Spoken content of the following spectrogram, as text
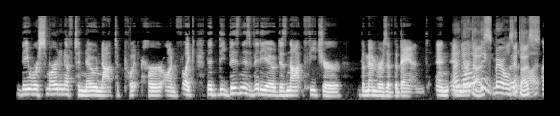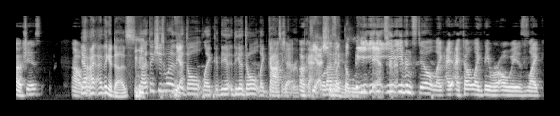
they were smart enough to know not to put her on like the the Bizness video does not feature the members of the band and I and know. it I does. think Merrill's It does. shot. oh she is oh Yeah, I, I think it does. Yeah, I think she's one of the Yeah. adult, like the the adult like dancing group. Okay. Yeah, Well, she's like the lead e- e- even still, like I, I felt like they were always like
